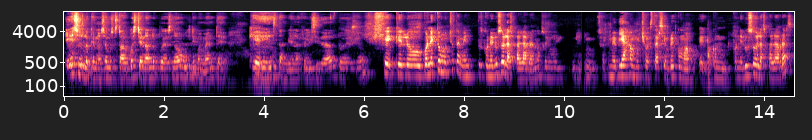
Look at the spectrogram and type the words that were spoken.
eso es lo que nos hemos estado cuestionando, pues, ¿no? Últimamente que es también la felicidad, todo eso. Que, que, lo conecto mucho también pues, con el uso de las palabras, ¿no? Soy muy, me viaja mucho estar siempre como eh, con, con, el uso de las palabras.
